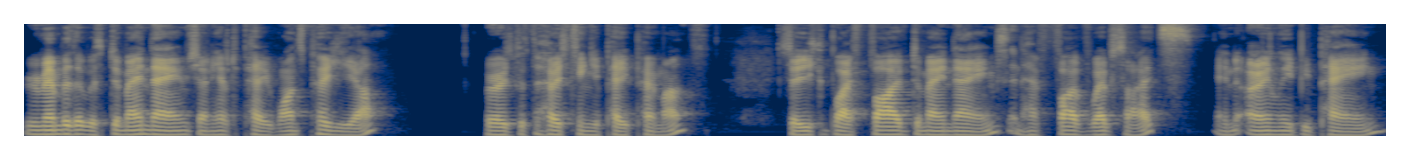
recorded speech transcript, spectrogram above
Remember that with domain names, you only have to pay once per year whereas with the hosting you pay per month. So you could buy five domain names and have five websites and only be paying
